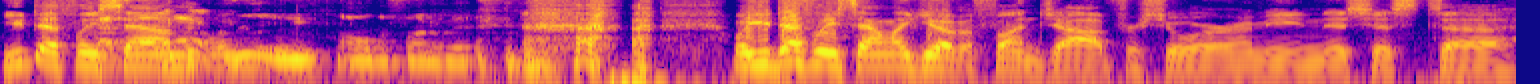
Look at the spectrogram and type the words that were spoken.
you definitely that's, sound that's really all the fun of it. well. You definitely sound like you have a fun job for sure. I mean, it's just. Uh,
